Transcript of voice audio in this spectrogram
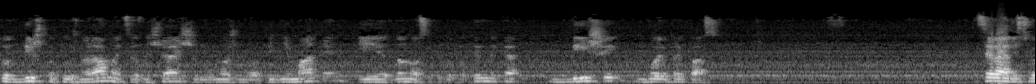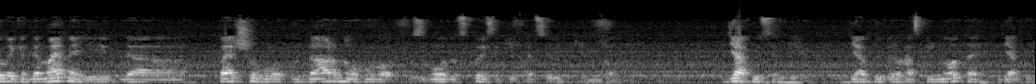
тут більш потужна рама, і це означає, що ми можемо піднімати і доносити до противника більший боєприпас. Це радість велика для мене і для першого ударного взводу спис, який працює таким дронами. Дякую, Сергію. Дякую, дорога спільнота. Дякую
